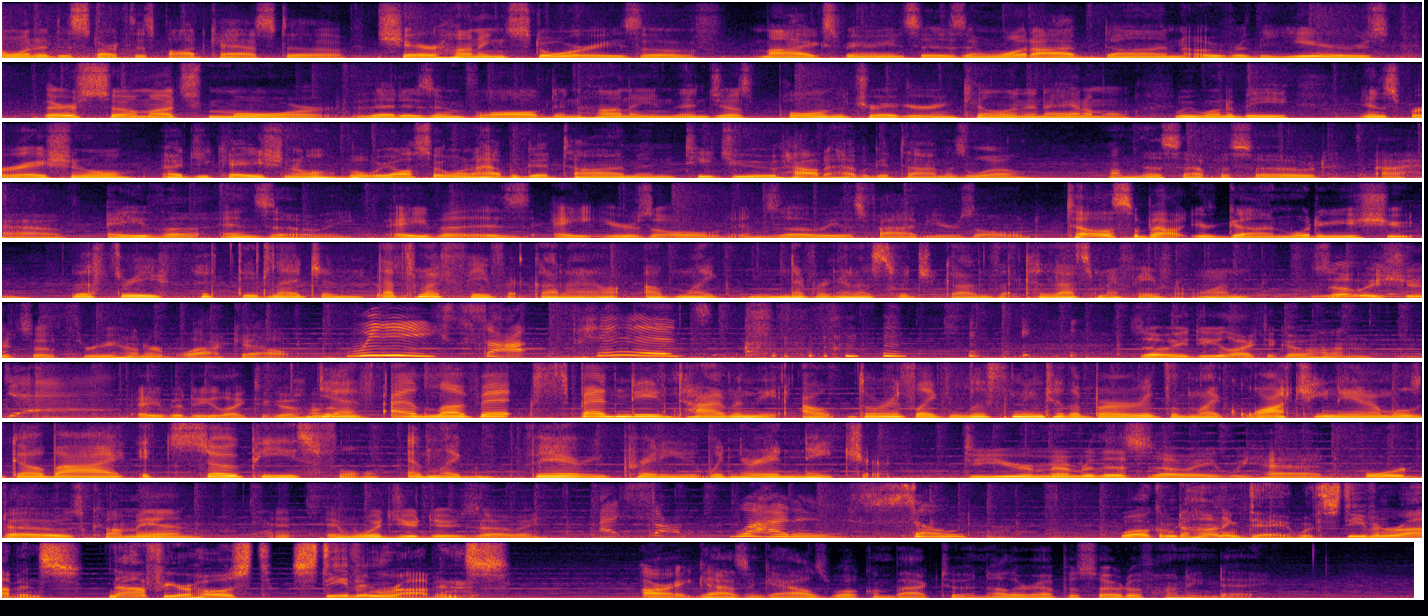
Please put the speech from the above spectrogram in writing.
wanted to start this podcast to share hunting stories of my experiences and what I've done over the years. There's so much more that is involved in hunting than just pulling the trigger and killing an animal. We want to be inspirational, educational, but we also want to have a good time and teach you how to have a good time as well. On this episode, I have Ava and Zoey. Ava is eight years old and Zoey is five years old. Tell us about your gun. What are you shooting? The 350 Legend. That's my favorite gun. I, I'm like never gonna switch guns because that's my favorite one. Zoey shoots a 300 Blackout. We shot pigs. Zoey, do you like to go hunting? Yeah. Ava, do you like to go hunting? Yes, I love it. Spending time in the outdoors, like listening to the birds and like watching animals go by. It's so peaceful and like very pretty when you're in nature. Do you remember this, Zoey? We had four does come in. And, and what'd you do, Zoey? I shot it right in the soda. Welcome to Hunting Day with Stephen Robbins. Now for your host, Stephen Robbins. All right, guys and gals, welcome back to another episode of Hunting Day.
